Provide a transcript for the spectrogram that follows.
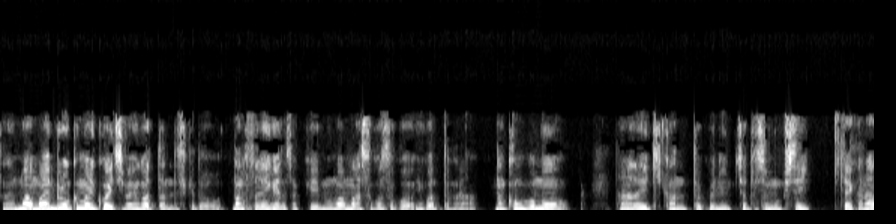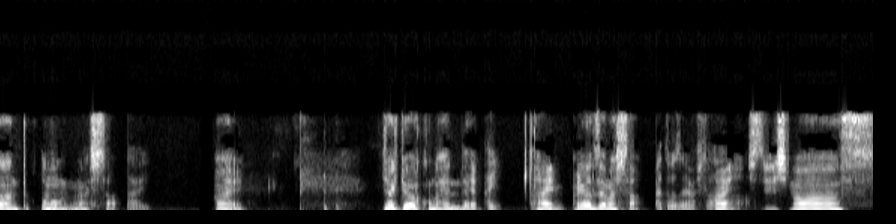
そのまあ、マイブロックマリコが一番良かったんですけど、なんかそれ以外の作品もまあまあそこそこ良かったから、なんか今後も棚田幸監督にちょっと注目していきたいかななんてことも思いました。はい。はい。じゃあ今日はこの辺で。はい。はい。ありがとうございました。ありがとうございました。はい。失礼します。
